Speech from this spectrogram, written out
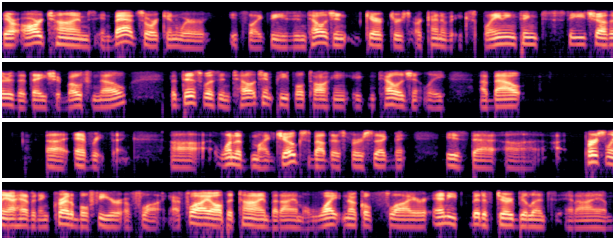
There are times in bad Sorkin where it's like these intelligent characters are kind of explaining things to each other that they should both know, but this was intelligent people talking intelligently about uh, everything. Uh, one of my jokes about this first segment is that uh, personally I have an incredible fear of flying. I fly all the time, but I am a white knuckle flyer. Any bit of turbulence, and I am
